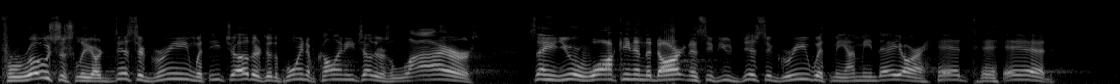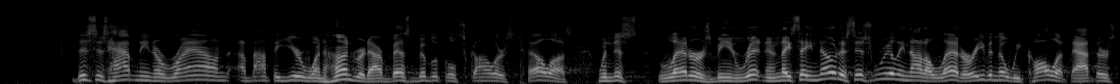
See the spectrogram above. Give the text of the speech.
ferociously are disagreeing with each other to the point of calling each other's liars, saying, You are walking in the darkness if you disagree with me. I mean, they are head to head. This is happening around about the year 100, our best biblical scholars tell us, when this letter is being written. And they say, notice it's really not a letter, even though we call it that. There's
